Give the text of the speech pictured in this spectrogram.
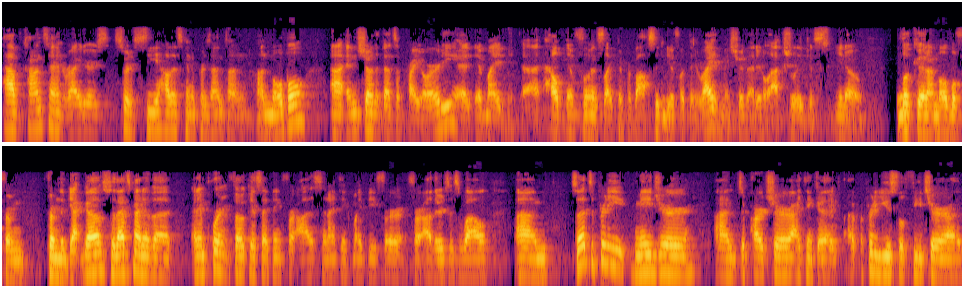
have content writers sort of see how that's going to present on on mobile uh, and show that that's a priority. It, it might uh, help influence like the verbosity of what they write, make sure that it'll actually just you know look good on mobile from from the get go. So that's kind of a an important focus I think for us, and I think might be for for others as well. Um, so that's a pretty major uh, departure. I think a, a pretty useful feature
